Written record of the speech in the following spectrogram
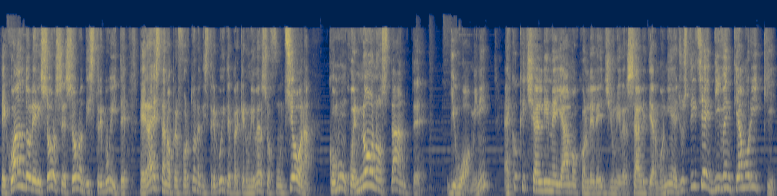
E quando le risorse sono distribuite e restano per fortuna distribuite perché l'universo funziona comunque nonostante gli uomini, ecco che ci allineiamo con le leggi universali di armonia e giustizia e diventiamo ricchi.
